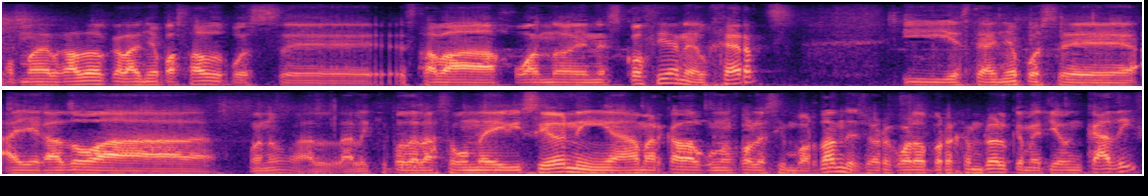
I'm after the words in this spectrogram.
Juanma Delgado, que el año pasado pues estaba jugando en Escocia, en el Hertz y este año pues eh, ha llegado a, bueno, al, equipo de la segunda división y ha marcado algunos goles importantes. Yo recuerdo, por ejemplo, el que metió en Cádiz,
